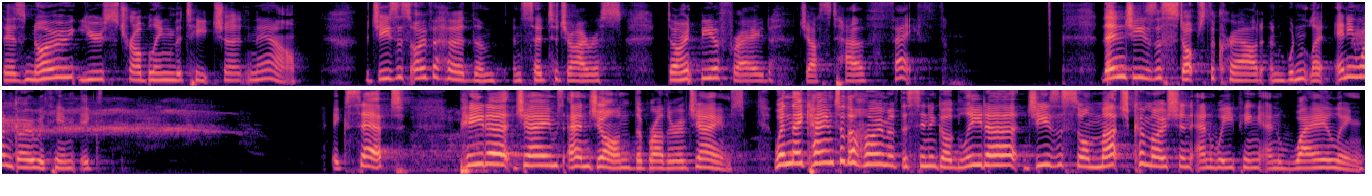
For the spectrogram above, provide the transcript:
There's no use troubling the teacher now. But Jesus overheard them and said to Jairus, Don't be afraid, just have faith. Then Jesus stopped the crowd and wouldn't let anyone go with him ex- except Peter, James, and John, the brother of James. When they came to the home of the synagogue leader, Jesus saw much commotion and weeping and wailing.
